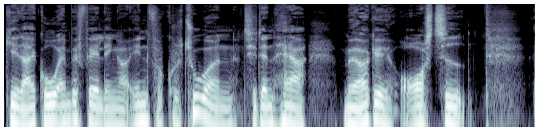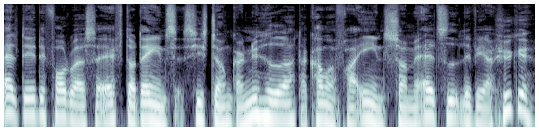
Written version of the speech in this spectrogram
giver dig gode anbefalinger inden for kulturen til den her mørke årstid. Alt det, det får du altså efter dagens sidste omgang nyheder, der kommer fra en, som altid leverer hygge,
